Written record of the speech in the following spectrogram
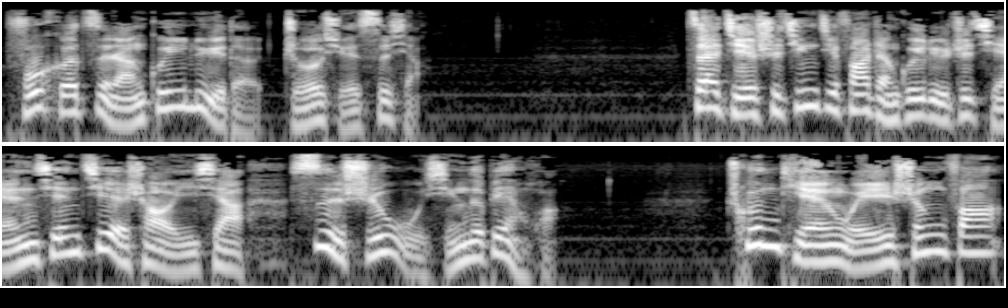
符合自然规律的哲学思想。在解释经济发展规律之前，先介绍一下四时五行的变化。春天为生发，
